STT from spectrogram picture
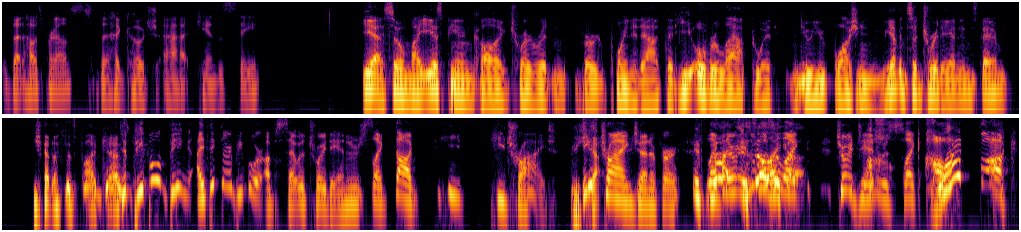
Is that how it's pronounced? The head coach at Kansas State. Yeah, so my ESPN colleague Troy Rittenberg pointed out that he overlapped with New Washington. We haven't said Troy Dannen's name yet on this podcast. people being, I think there are people who are upset with Troy Dannen. Just like, dog, he he tried. He's yeah. trying, Jennifer. It's like not, there it wasn't like, like a, Troy Dannen was like, oh what? fuck,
